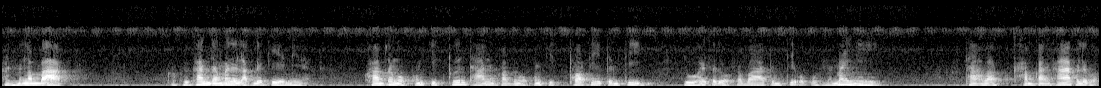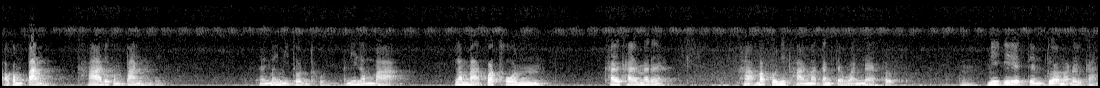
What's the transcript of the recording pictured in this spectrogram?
อันมันลำบาก ก็คือขั้นยังไม่ได้หลักได้เกณฑ์นี่ความสงบของจิตพื้นฐานของความสงบของจิตพอที่เป็นที่อยู่ให้สะดวกสบายเป็นที่อบอุ่นมันไม่มี ถ้าว่าทำการค้าเขาเรียกว่าเอากำปั้น ค้าด้วยกำปั้นนั่นเองมันไม่มีต้นทุน อันนี้ลำบากลำบากก็ทน ใครๆไม่ได้ หากมรรคผลนิพพานมาตั้งแต่วันแรกเกิดมีกิเลสเต็มตัวมาด้วยกัน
